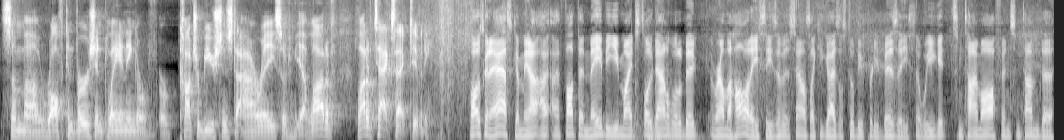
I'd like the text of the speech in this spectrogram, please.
some uh, Roth conversion planning or, or contributions to IRA. So yeah, a lot of a lot of tax activity. Well, I was going to ask. I mean, I, I thought that maybe you might slow down a little bit around the holiday season, but it sounds like you guys will still be pretty busy. So, will you get some time off and some time to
